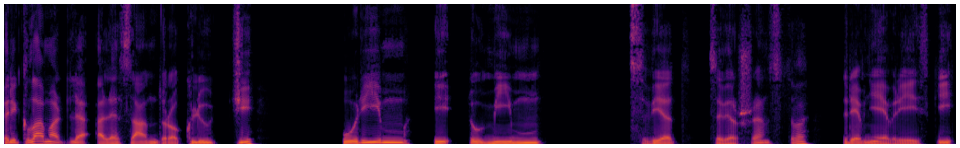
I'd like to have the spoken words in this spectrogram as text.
реклама для Алессандро Ключи, Урим и Тумим, свет совершенства, древнееврейский,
